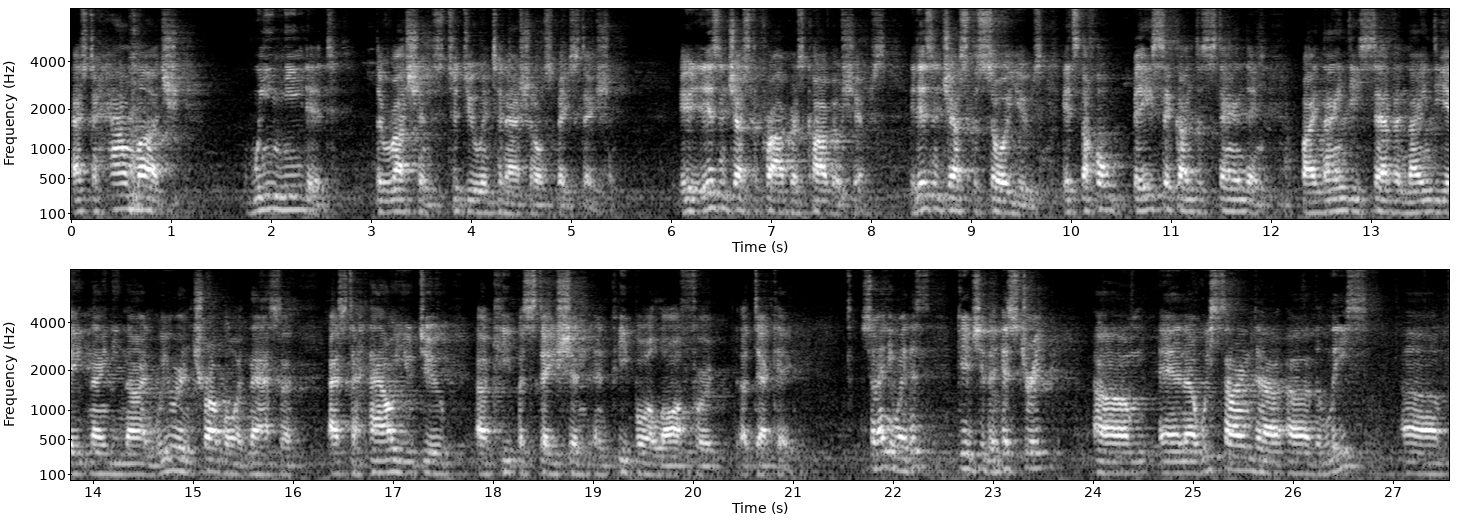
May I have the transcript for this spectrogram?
as to how much we needed the Russians to do International Space Station. It isn't just the Progress cargo ships. It isn't just the Soyuz. It's the whole basic understanding by 97, 98, 99. We were in trouble at NASA as to how you do uh, keep a station and people aloft for a decade. So anyway, this gives you the history. Um, and uh, we signed uh, uh the lease. Um,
